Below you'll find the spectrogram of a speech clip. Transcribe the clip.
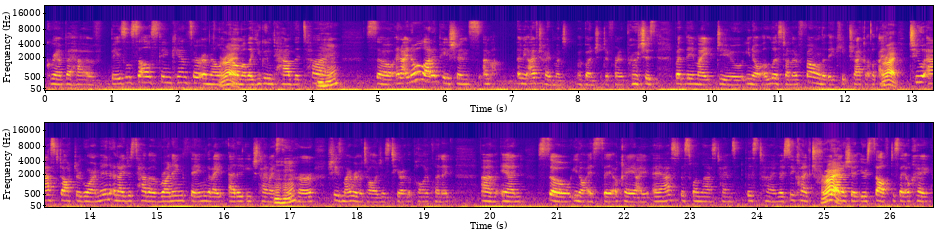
grandpa have basal cell skin cancer or melanoma? Right. Like you can have the time. Mhm. So, and I know a lot of patients. I'm, I mean, I've tried much, a bunch of different approaches, but they might do, you know, a list on their phone that they keep track of. Like, I Right. have to ask Dr. Gorman, and I just have a running thing that I edit each time I see Mhm. her. She's my rheumatologist here at the polyclinic. Um, and so, you know, I say, okay, I, I asked this one last time, so this time. So you kind of triage Right. it yourself to say, okay,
